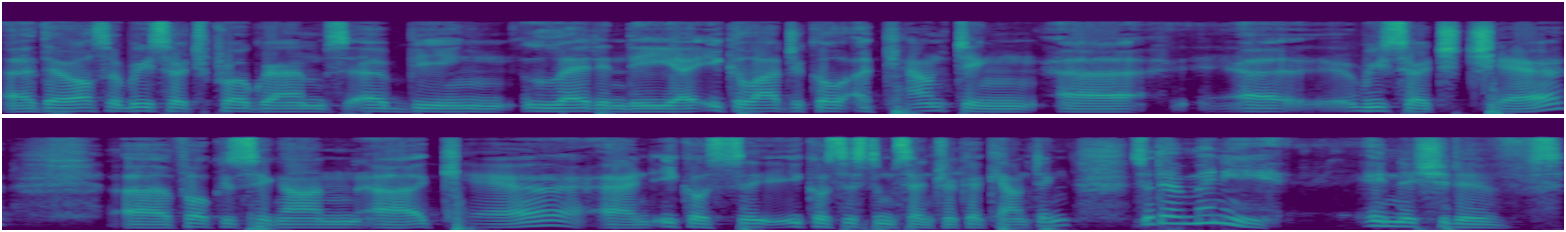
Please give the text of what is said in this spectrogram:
there are also research programs uh, being led in the uh, ecological accounting uh, uh, research chair, uh, focusing on care and ecos- ecosystem centric accounting. So there are many initiatives,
